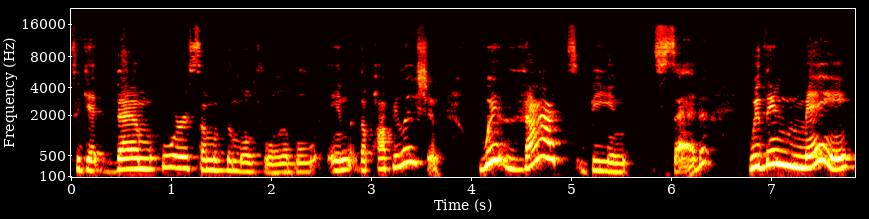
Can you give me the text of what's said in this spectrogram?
to get them who are some of the most vulnerable in the population. With that being said, within May,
